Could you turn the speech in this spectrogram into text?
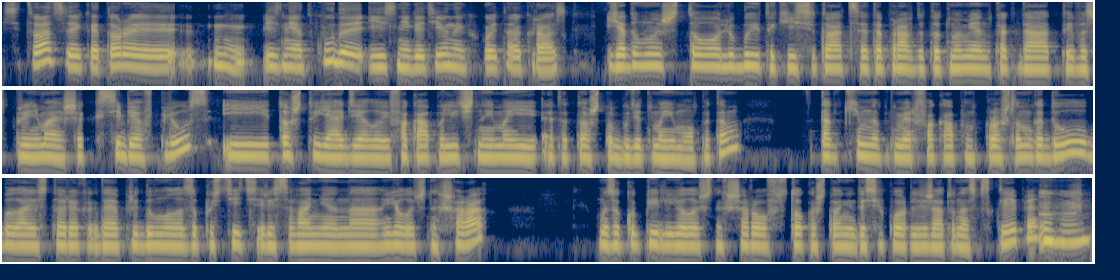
ситуации, которые ну, из ниоткуда и с негативной какой-то окраской. Я думаю, что любые такие ситуации — это правда тот момент, когда ты воспринимаешь их себе в плюс, и то, что я делаю, и факапы личные мои — это то, что будет моим опытом. Таким, например, факапом в прошлом году была история, когда я придумала запустить рисование на елочных шарах. Мы закупили елочных шаров столько, что они до сих пор лежат у нас в склепе. Угу.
